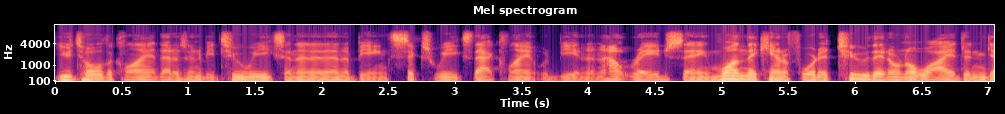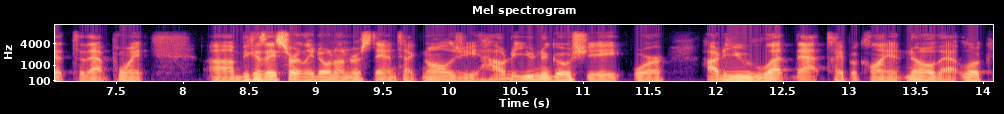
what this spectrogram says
you told a client that it was going to be two weeks and then it ended up being six weeks, that client would be in an outrage, saying one, they can't afford it. Two, they don't know why it didn't get to that point uh, because they certainly don't understand technology. How do you negotiate, or how do you let that type of client know that look?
